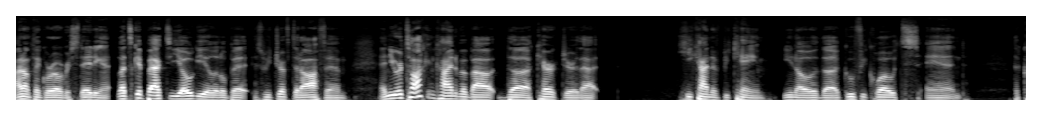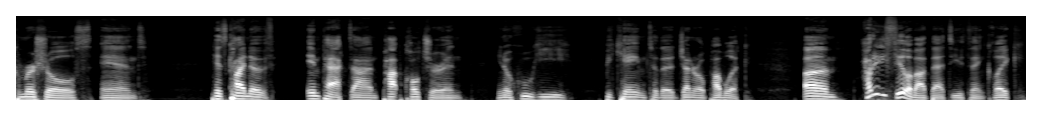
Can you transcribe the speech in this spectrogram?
I don't think we're overstating it. Let's get back to Yogi a little bit as we drifted off him. And you were talking kind of about the character that he kind of became. You know, the goofy quotes and the commercials and his kind of impact on pop culture and, you know, who he became to the general public. Um, how did he feel about that, do you think? Like,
